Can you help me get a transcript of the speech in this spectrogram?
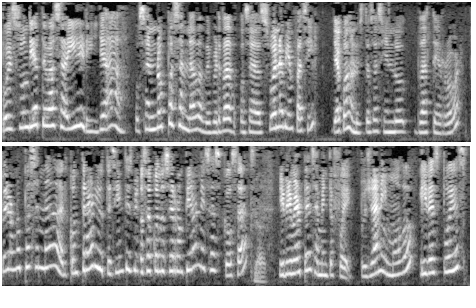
pues un día te vas a ir y ya. O sea, no pasa nada, de verdad. O sea, suena bien fácil, ya cuando lo estás haciendo da terror, pero no pasa nada, al contrario, te sientes bien. O sea, cuando se rompieron esas cosas, mi primer pensamiento fue, pues ya ni modo, y después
